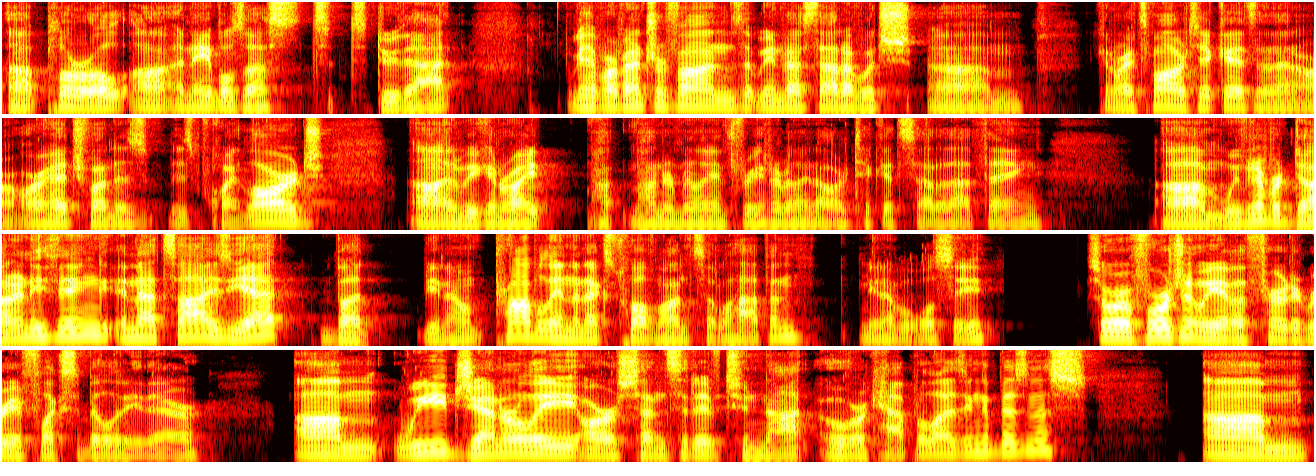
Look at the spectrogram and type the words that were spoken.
uh, plural, uh, enables us to, to do that. We have our venture funds that we invest out of, which um, can write smaller tickets, and then our, our hedge fund is, is quite large, uh, and we can write 100 million, 300 million dollar tickets out of that thing. Um, we've never done anything in that size yet, but you know, probably in the next 12 months it'll happen. You know, but we'll see. So we're fortunate we have a fair degree of flexibility there. Um, we generally are sensitive to not overcapitalizing a business. Um,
